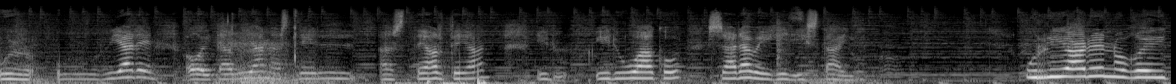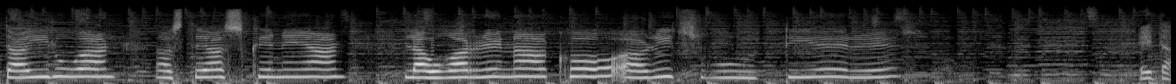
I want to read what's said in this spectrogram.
ur, urriaren oita bian aste, aste artean iru, iruako zara begiriztain. Urriaren hogeita iruan asteazkenean laugarrenako aritz gutierrez eta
